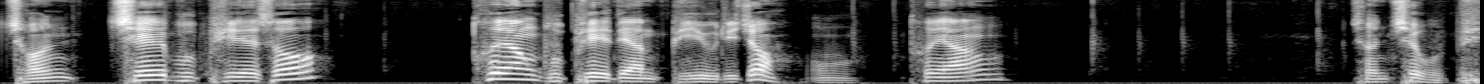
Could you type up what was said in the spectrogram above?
전체 부피에서 토양 부피에 대한 비율이죠. 어. 토양 전체 부피.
